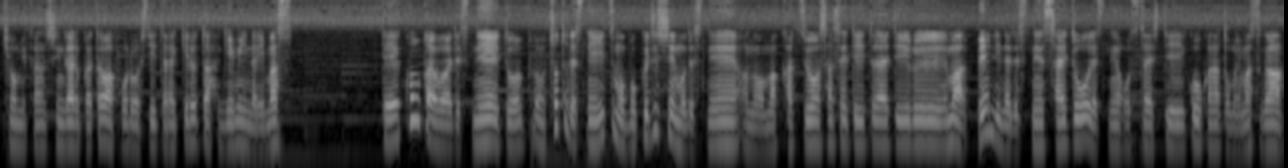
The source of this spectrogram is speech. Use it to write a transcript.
興味関心がある方はフォローしていただけると励みになります。で、今回はですね、えっと、ちょっとですね、いつも僕自身もですね、あの、まあ、活用させていただいている、まあ、便利なですね、サイトをですね、お伝えしていこうかなと思いますが、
